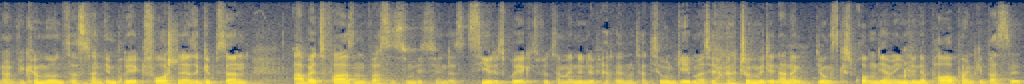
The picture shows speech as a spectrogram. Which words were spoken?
Ja, wie können wir uns das dann im Projekt vorstellen? Also gibt es dann Arbeitsphasen, was ist so ein bisschen das Ziel des Projekts? Wird es am Ende eine Präsentation geben? Also wir haben gerade schon mit den anderen Jungs gesprochen, die haben irgendwie eine PowerPoint gebastelt,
